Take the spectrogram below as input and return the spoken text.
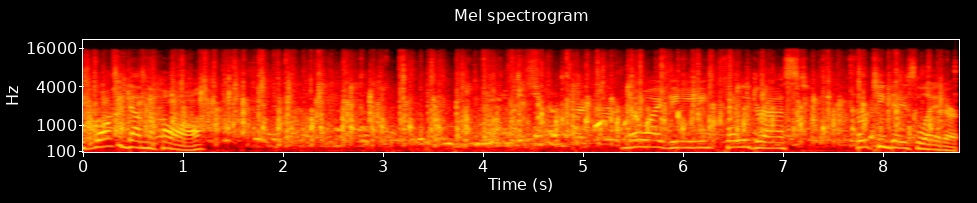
He's walking down the hall. No IV, fully dressed. 13 days later.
